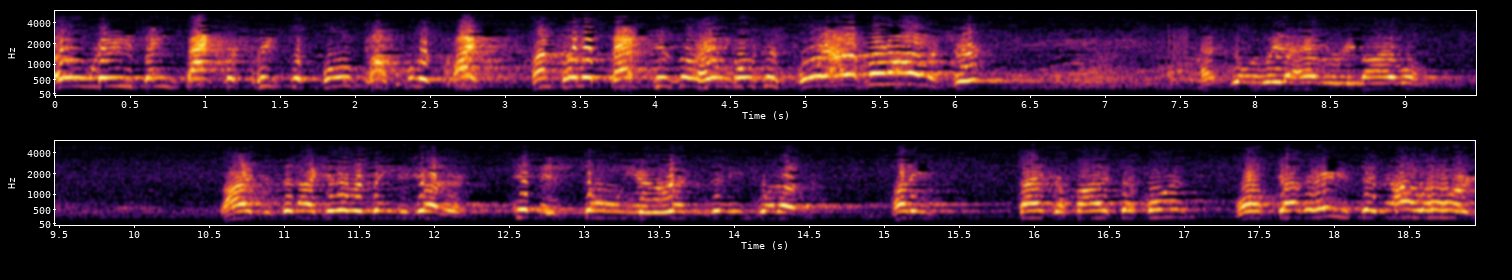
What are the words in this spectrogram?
hold anything back, but preach the full gospel of Christ until the baptism of the Holy Ghost is poured out upon all the church. That's the only way to have a revival. Elijah said, I get everything together. Get me a stone here to represent each one of them. He sacrificed for him, walked out there, and said, Now, Lord,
